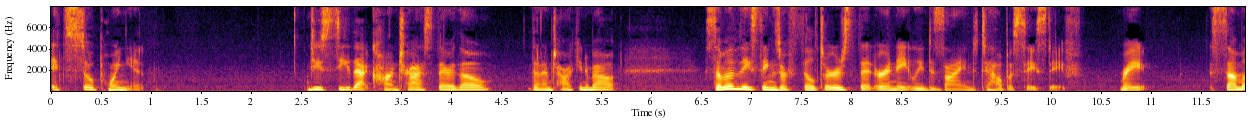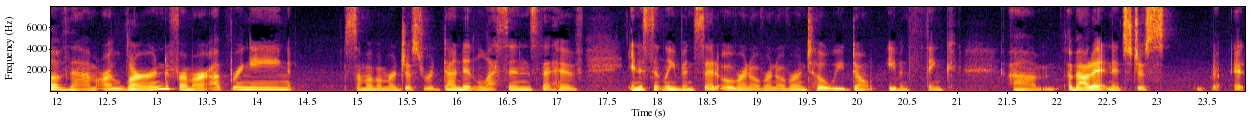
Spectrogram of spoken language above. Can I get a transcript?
it's so poignant. Do you see that contrast there though that i'm talking about? Some of these things are filters that are innately designed to help us stay safe right some of them are learned from our upbringing. Some of them are just redundant lessons that have innocently been said over and over and over until we don't even think um, about it. And it's just a,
